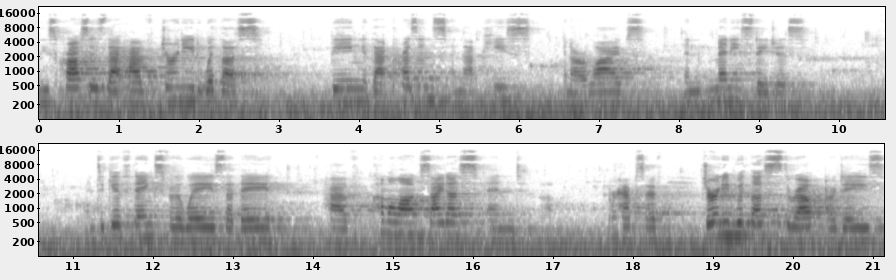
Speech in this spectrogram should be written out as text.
these crosses that have journeyed with us, being that presence and that peace in our lives in many stages. And to give thanks for the ways that they have come alongside us and perhaps have journeyed with us throughout our days.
